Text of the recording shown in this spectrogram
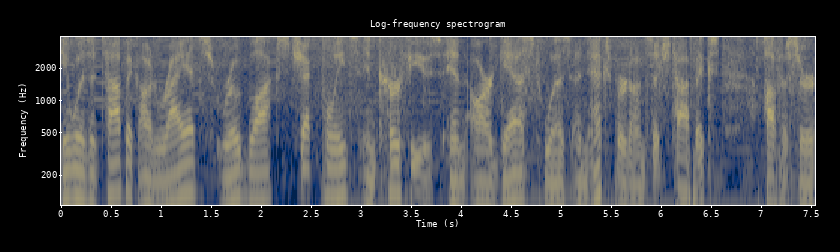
It was a topic on riots, roadblocks, checkpoints, and curfews, and our guest was an expert on such topics, Officer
